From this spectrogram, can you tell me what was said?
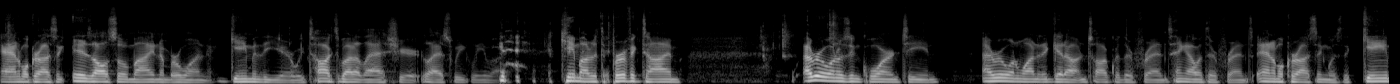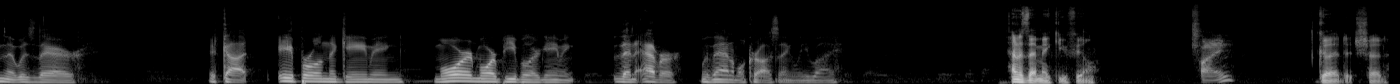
Animal Crossing is also my number one game of the year. We talked about it last year, last week. Levi came out at the perfect time. Everyone was in quarantine. Everyone wanted to get out and talk with their friends, hang out with their friends. Animal Crossing was the game that was there. It got April in the gaming. More and more people are gaming than ever with Animal Crossing, Levi. How does that make you feel? Fine. Good. It should.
